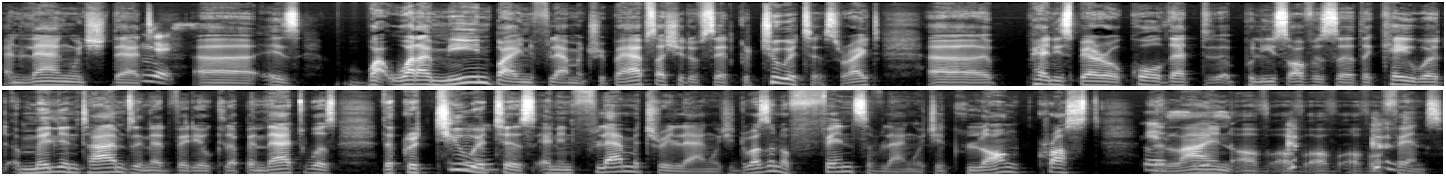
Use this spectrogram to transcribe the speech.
and language that yes. uh, is what, what I mean by inflammatory, perhaps I should have said gratuitous, right? Uh, Penny Sparrow called that uh, police officer the K word a million times in that video clip, and that was the gratuitous mm-hmm. and inflammatory language. It wasn't offensive language, it long crossed yes, the line yes. of, of, of, of offense.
